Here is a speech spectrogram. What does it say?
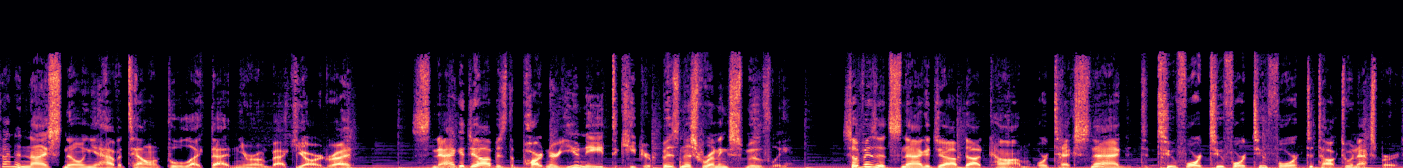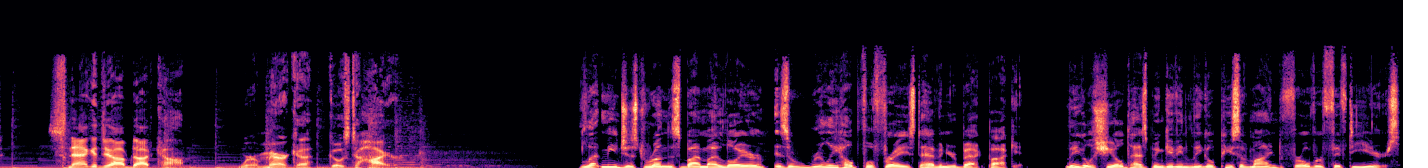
Kind of nice knowing you have a talent pool like that in your own backyard, right? Snagajob is the partner you need to keep your business running smoothly. So visit snagajob.com or text snag to 242424 to talk to an expert. Snagajob.com, where America goes to hire. Let me just run this by my lawyer is a really helpful phrase to have in your back pocket. Legal Shield has been giving legal peace of mind for over 50 years.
